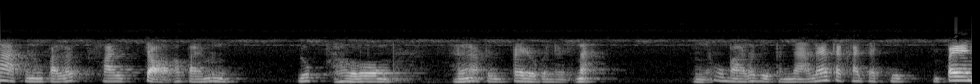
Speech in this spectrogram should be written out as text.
ลาดมันลงไปแล้วไฟจ่อเข้าไปมันลุกโพลงฮะเป็นเปลวไปเลยนะนี่อุบายสติปัญญา แล้วแต่ใครจะคิดเป็น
